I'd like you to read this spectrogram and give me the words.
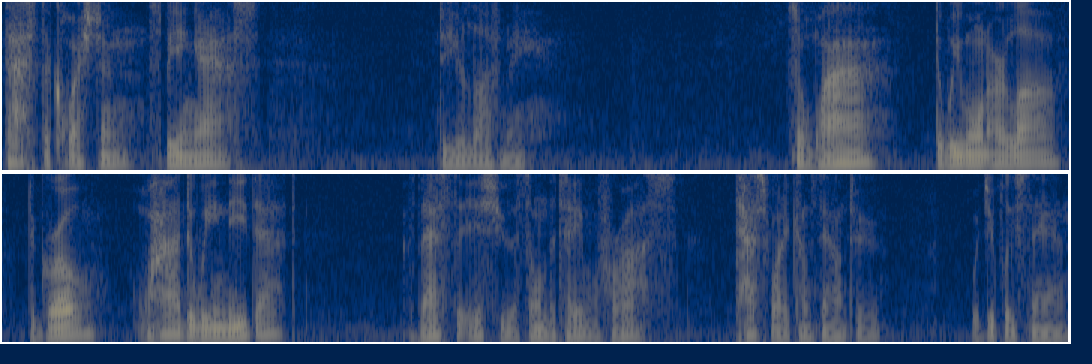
That's the question that's being asked. Do you love me? So, why do we want our love to grow? Why do we need that? Because that's the issue that's on the table for us. That's what it comes down to. Would you please stand?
